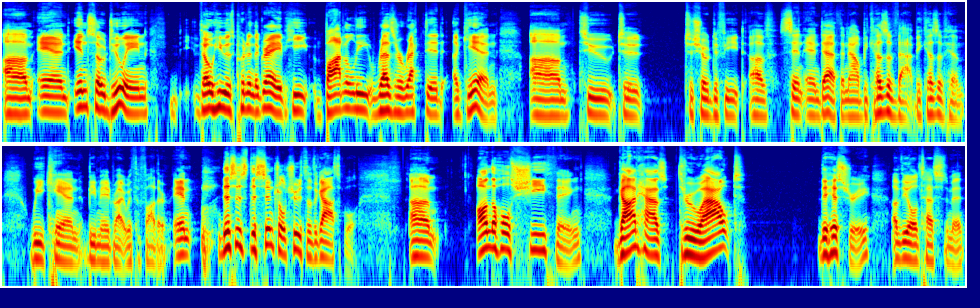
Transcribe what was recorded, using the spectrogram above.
um, and in so doing, though he was put in the grave, he bodily resurrected again um, to to to show defeat of sin and death. And now, because of that, because of him, we can be made right with the Father. And this is the central truth of the gospel. Um, on the whole she thing, God has throughout the history of the Old Testament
